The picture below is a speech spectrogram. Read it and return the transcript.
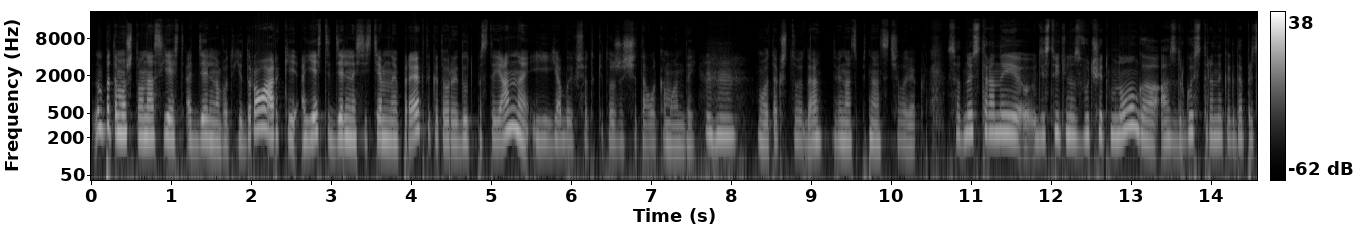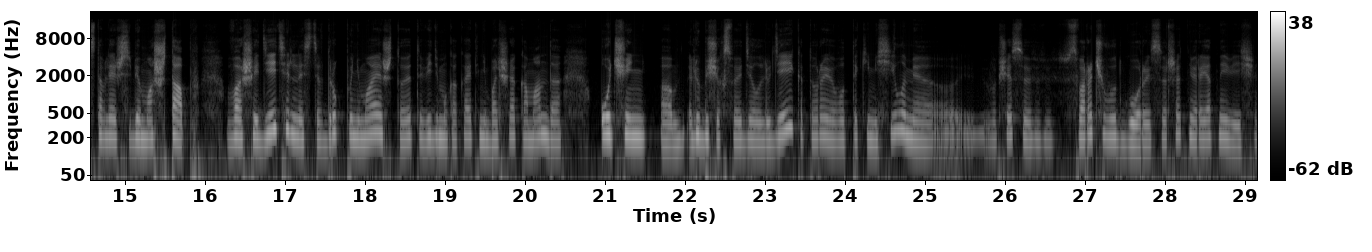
Ну, потому что у нас есть отдельно вот ядро арки, а есть отдельно системные проекты, которые идут постоянно, и я бы их все таки тоже считала командой. Мгм. Вот, так что, да, 12-15 человек. С одной стороны, э, действительно звучит много, а с другой стороны, когда представляешь себе масштаб вашей деятельности, вдруг понимаешь, что это, видимо, какая-то небольшая команда очень эм, любящих свое дело людей, которые вот такими силами э, вообще сворачивают горы и совершают невероятные вещи.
